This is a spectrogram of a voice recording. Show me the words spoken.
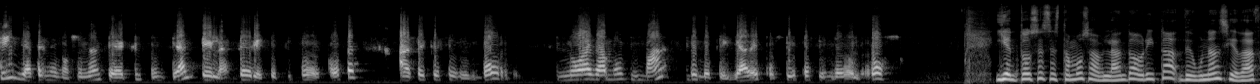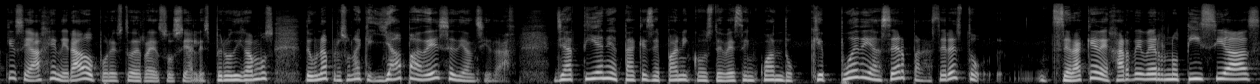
sí ya tenemos una ansiedad existencial. El hacer ese tipo de cosas hace que se desborde. No hagamos más de lo que ya de por sí está siendo doloroso. Y entonces estamos hablando ahorita de una ansiedad que se ha generado por esto de redes sociales, pero digamos de una persona que ya padece de ansiedad, ya tiene ataques de pánicos de vez en cuando. ¿Qué puede hacer para hacer esto? ¿Será que dejar de ver noticias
